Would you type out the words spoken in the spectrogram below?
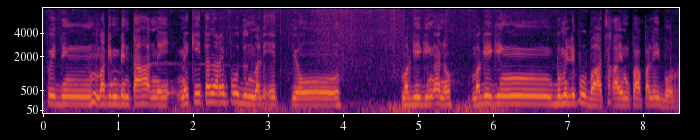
pwedeng maging bintahan. May, may kita na rin po dun maliit yung magiging ano, magiging bumili po ba at saka yung magpapalabor.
